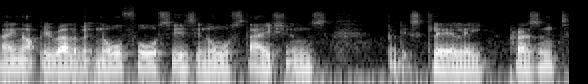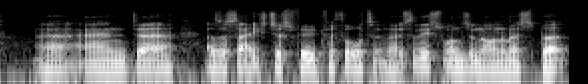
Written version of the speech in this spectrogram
May not be relevant in all forces, in all stations, but it's clearly present. Uh, and uh, as I say, it's just food for thought at the moment. So this one's anonymous, but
